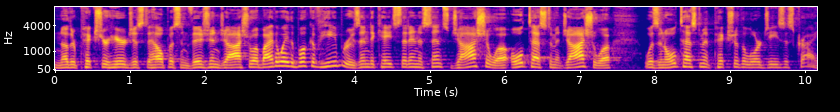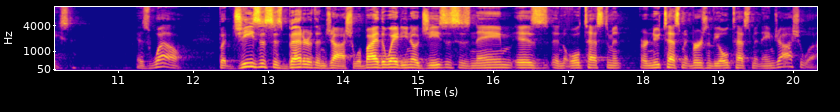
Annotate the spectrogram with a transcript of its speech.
another picture here just to help us envision Joshua. By the way, the book of Hebrews indicates that, in a sense, Joshua, Old Testament Joshua, was an Old Testament picture of the Lord Jesus Christ as well. But Jesus is better than Joshua. By the way, do you know Jesus' name is an Old Testament or New Testament version of the Old Testament name Joshua?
